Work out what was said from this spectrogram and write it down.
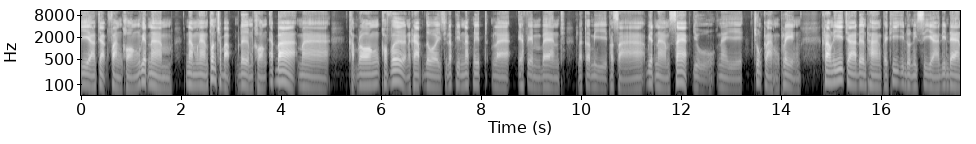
Happy New Year จากฝั่งของเวียดนามนำงานต้นฉบับเดิมของแอปบ้ามาขับร้อง cover นะครับ โดยศิลปินนักนิตและ FM Band แล้วก็มีภาษาเวียดนามแทรกอยู่ในช่วงกลางของเพลง คราวนี้จะเดินทางไปที่อินโดนีเซียดินแดน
